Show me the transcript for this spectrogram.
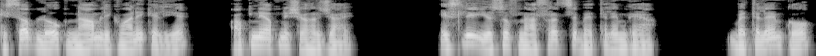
कि सब लोग नाम लिखवाने के लिए अपने अपने शहर जाए। इसलिए यूसुफ नासरत से बेतलेम गया। बेतलेम को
